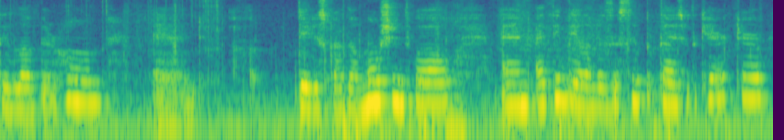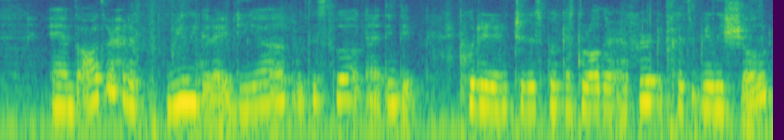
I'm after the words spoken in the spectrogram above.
they love their home and uh, they described the emotions well. And I think they allowed us to sympathize with the character. And the author had a really good idea with this book, and I think they put it into this book and put all their effort because it really showed.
